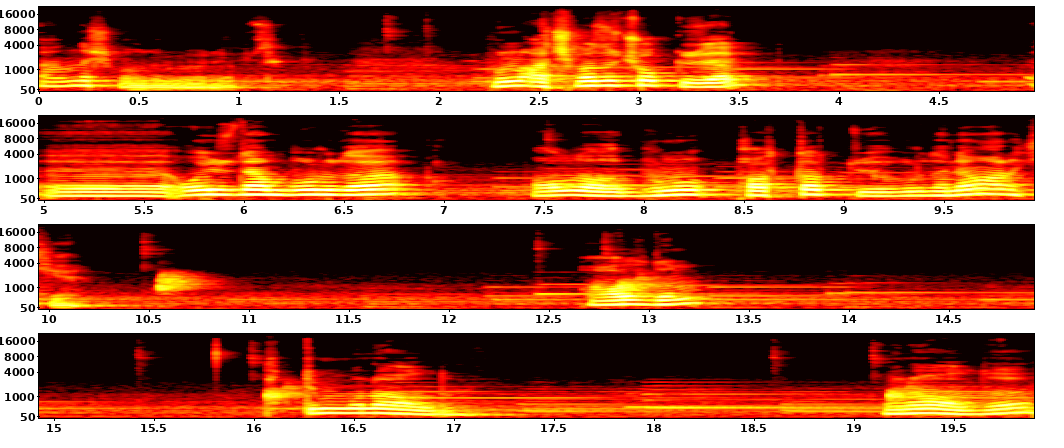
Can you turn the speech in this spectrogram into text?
Yanlış mı olur böyle yapsak? Bunun açması çok güzel. Ee, o yüzden burada Allah Allah bunu patlat diyor. Burada ne var ki? Aldım. Gittim bunu aldım. Bunu aldı.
